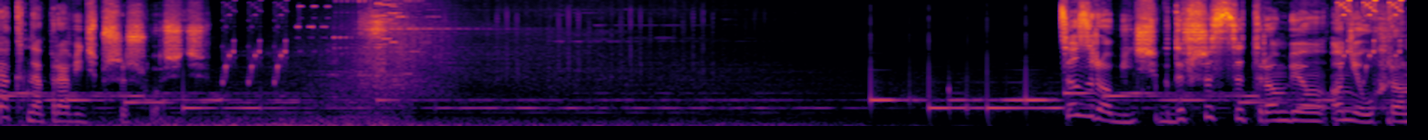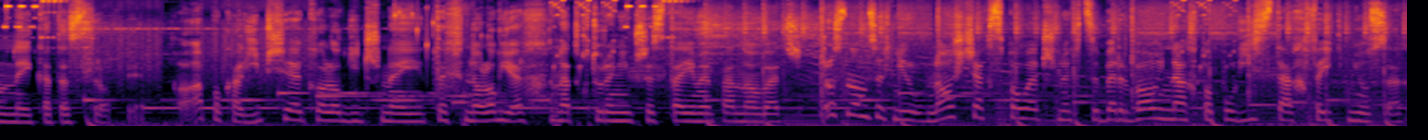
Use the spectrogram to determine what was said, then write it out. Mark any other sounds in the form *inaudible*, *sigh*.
Jak naprawić przyszłość? Co zrobić, gdy wszyscy trąbią o nieuchronnej katastrofie? O apokalipsie ekologicznej, technologiach, nad którymi przestajemy panować, rosnących nierównościach społecznych, cyberwojnach, populistach, fake newsach.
